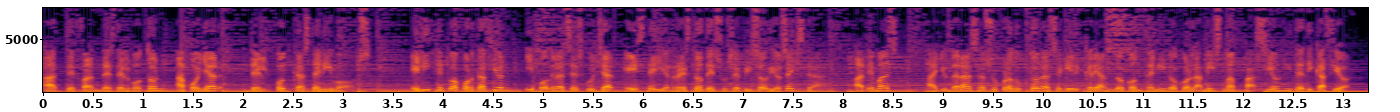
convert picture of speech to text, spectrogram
Hazte fan desde el botón apoyar del podcast de Nivos. Elige tu aportación y podrás escuchar este y el resto de sus episodios extra. Además, ayudarás a su productor a seguir creando contenido con la misma pasión y dedicación.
